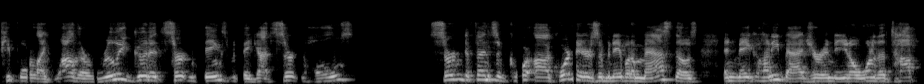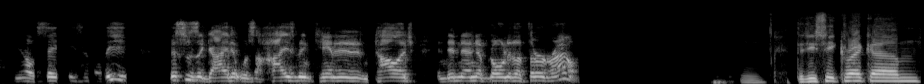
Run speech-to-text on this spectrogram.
people were like, wow, they're really good at certain things, but they got certain holes certain defensive co- uh, coordinators have been able to mask those and make Honey Badger into you know one of the top you know safeties in the league. This was a guy that was a Heisman candidate in college and didn't end up going to the third round. Mm. Did you see Craig Um,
